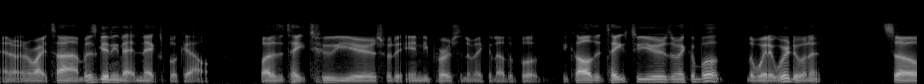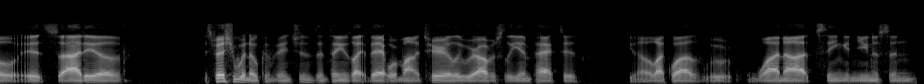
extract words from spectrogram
and in the right time. But it's getting that next book out. Why does it take two years for the indie person to make another book? Because it takes two years to make a book, the way that we're doing it. So it's the idea of, especially with no conventions and things like that, where monetarily we're obviously impacted. You know, likewise, why not sing in unison?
